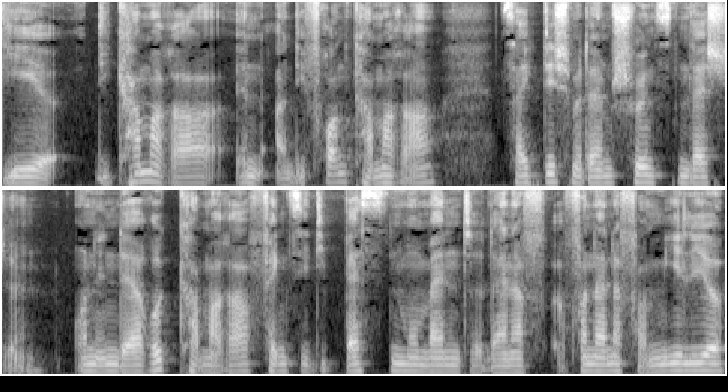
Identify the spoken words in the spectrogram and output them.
Die, die Kamera, in, die Frontkamera zeigt dich mit deinem schönsten Lächeln und in der Rückkamera fängt sie die besten Momente deiner, von deiner Familie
